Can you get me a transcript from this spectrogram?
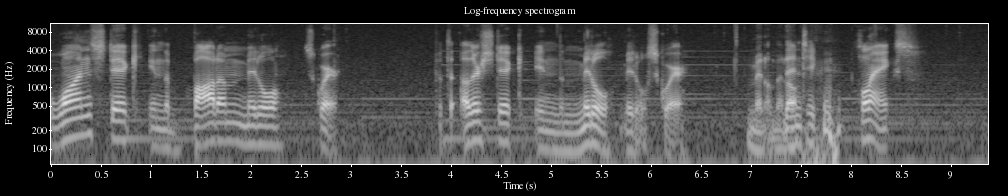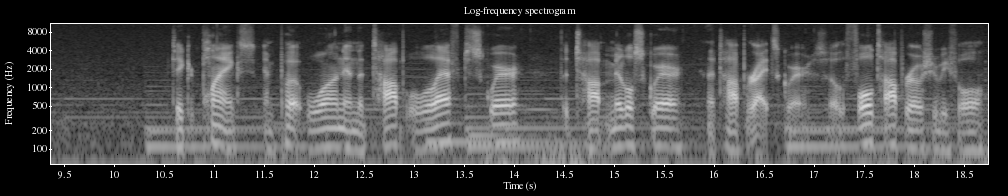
one stick in the bottom middle square. Put the other stick in the middle middle square. middle middle. Then take planks. Take your planks and put one in the top left square, the top middle square, and the top right square. So the full top row should be full,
